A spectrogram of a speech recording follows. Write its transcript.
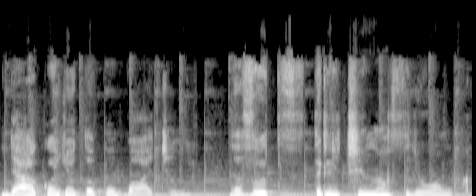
Дякую, до побачення. До зустрічі на зйомках.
